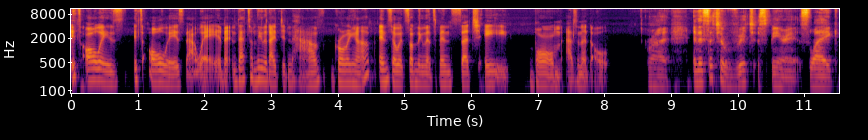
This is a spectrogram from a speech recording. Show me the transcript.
it's always it's always that way, and that's something that I didn't have growing up, and so it's something that's been such a balm as an adult. Right. And it's such a rich experience, like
